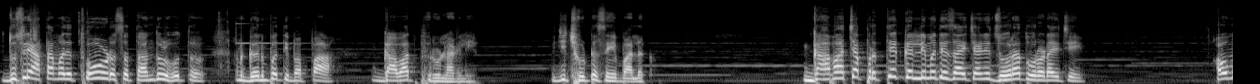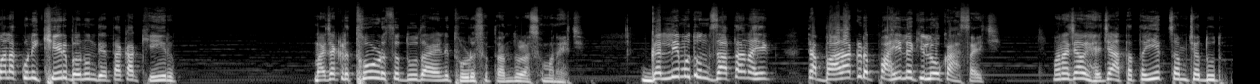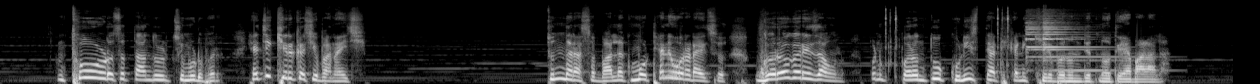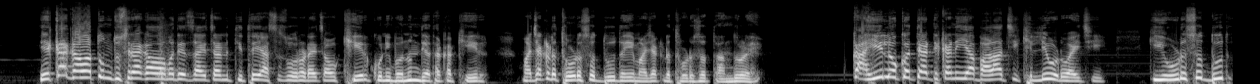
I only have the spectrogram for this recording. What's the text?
दुसऱ्या हातामध्ये थोडंसं तांदूळ होतं आणि गणपती बाप्पा गावात फिरू लागले. म्हणजे छोटंसं हे बालक. गावाच्या प्रत्येक गल्लीमध्ये जायचे आणि जोरात ओरडायचे. अहो मला कुणी खीर बनवून देता का खीर? माझ्याकडे थोडंसं दूध आहे आणि थोडंसं तांदूळ असं म्हणायचे. गल्लीमधून जाताना हे त्या बाळाकडं पाहिलं की लोक हसायची. म्हणायच्या ह्याच्या हातात एक चमचा दूध थोडंसं तांदूळ चिमुटभर ह्याची खीर कशी बनायची? सुंदर असं बालक मोठ्याने ओरडायचं घरोघरी जाऊन पण परंतु कुणीच त्या ठिकाणी खीर बनवून देत नव्हते या बाळाला. एका गावातून दुसऱ्या गावामध्ये जायचं आणि तिथेही असंच ओरडायचं अहो खीर कोणी बनवून देता का खीर? माझ्याकडे थोडंसं दूध आहे माझ्याकडे थोडंसं तांदूळ आहे. काही लोक त्या ठिकाणी या बाळाची खिल्ली उडवायची की एवढंसं दूध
